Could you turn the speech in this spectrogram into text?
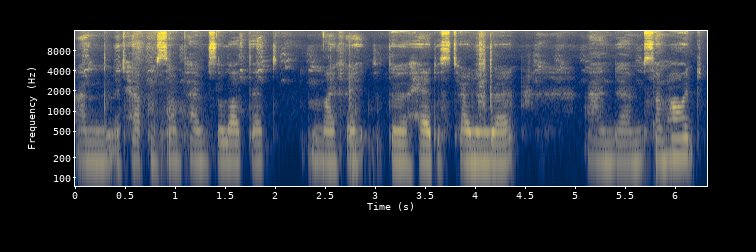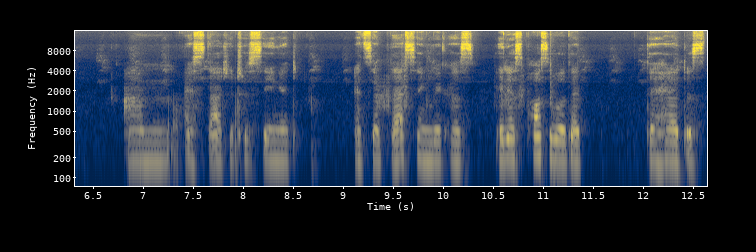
um, it happens sometimes a lot that my the head is turning red, and um, somehow it, um, I started to seeing it. It's a blessing because it is possible that the head is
